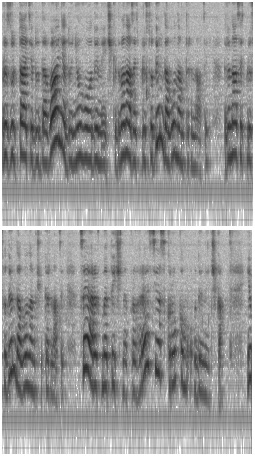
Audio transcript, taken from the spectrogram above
в результаті додавання до нього одинички. 12 плюс 1 дало нам 13, 13 плюс 1 дало нам 14. Це арифметична прогресія з кроком одиничка. І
